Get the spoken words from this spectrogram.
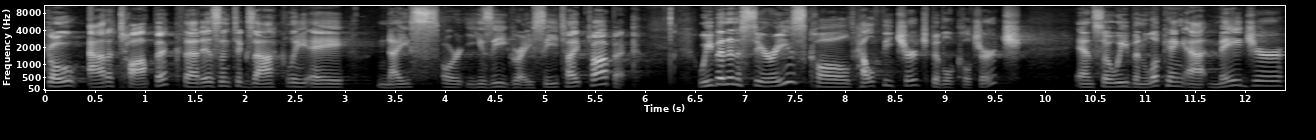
go at a topic that isn't exactly a nice or easy, gracie type topic. We've been in a series called Healthy Church, Biblical Church. And so we've been looking at major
